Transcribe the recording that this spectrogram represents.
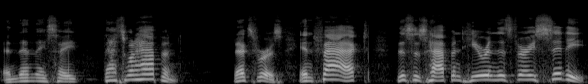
And then they say, That's what happened. Next verse. In fact, this has happened here in this very city.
